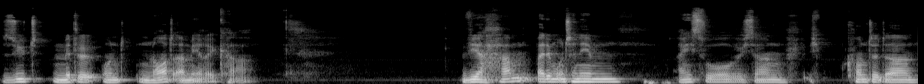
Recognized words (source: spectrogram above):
Süd-, Mittel- und Nordamerika. Wir haben bei dem Unternehmen eigentlich so, würde ich sagen, ich konnte da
